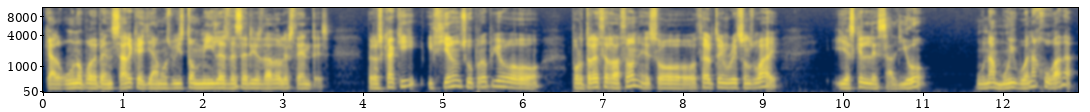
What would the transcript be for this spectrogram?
que alguno puede pensar que ya hemos visto miles de series de adolescentes, pero es que aquí hicieron su propio por 13 razones o 13 Reasons Why, y es que le salió una muy buena jugada.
